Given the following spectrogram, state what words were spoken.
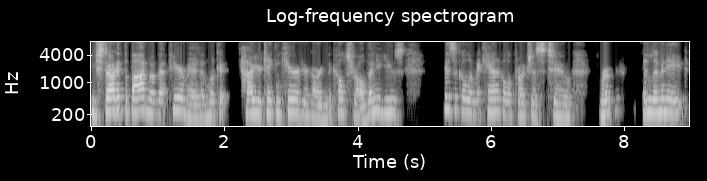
you start at the bottom of that pyramid and look at how you're taking care of your garden, the cultural. Then you use physical and mechanical approaches to re- eliminate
